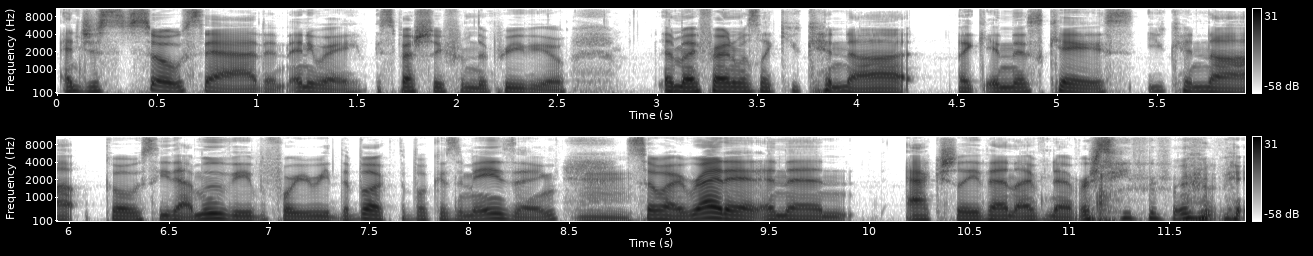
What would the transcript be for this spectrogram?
and just so sad. And anyway, especially from the preview, and my friend was like, you cannot. Like in this case, you cannot go see that movie before you read the book. The book is amazing. Mm. So I read it, and then actually, then I've never seen the movie,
